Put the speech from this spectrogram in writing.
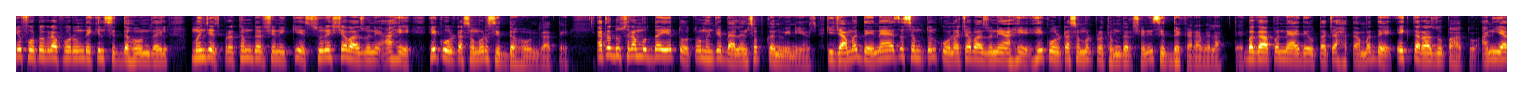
हे फोटोग्राफवरून देखील सिद्ध होऊन जाईल. म्हणजेच प्रथमदर्शनी केस सुरेशच्या बाजूने आहे हे कोर्टासमोर सिद्ध होऊन जाते. आता दुसरा मुद्दा येतो तो म्हणजे बॅलन्स ऑफ कन्व्हिनियन्स की ज्यामध्ये न्यायाचा समतोल कोणाच्या बाजूने आहे हे कोर्टासमोर प्रथमदर्शनी सिद्ध करावे लागते. बघा आपण न्यायदेवताच्या हातामध्ये एक तराजू पाहतो आणि या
